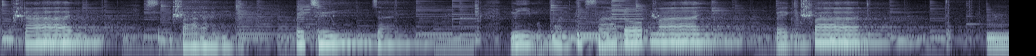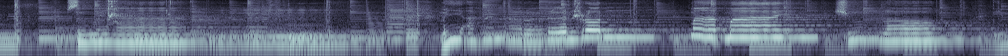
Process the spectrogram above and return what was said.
ดกายสบายไปถึงใจ มีหมมวลปรึกษาดอกไม้ แบ่งบาน สวยงาม มีอาหารอร่อยเรินรนมากมาย ชุมลองอิ่ม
